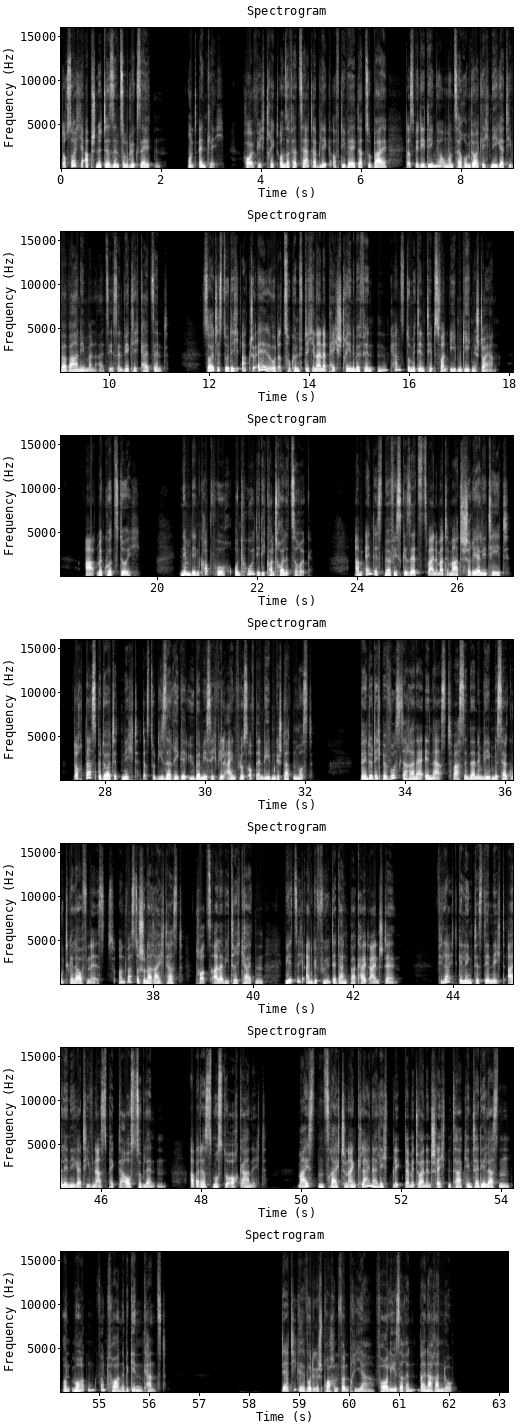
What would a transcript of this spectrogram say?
Doch solche Abschnitte sind zum Glück selten. Und endlich. Häufig trägt unser verzerrter Blick auf die Welt dazu bei, dass wir die Dinge um uns herum deutlich negativer wahrnehmen, als sie es in Wirklichkeit sind. Solltest du dich aktuell oder zukünftig in einer Pechsträhne befinden, kannst du mit den Tipps von eben gegensteuern. Atme kurz durch. Nimm den Kopf hoch und hol dir die Kontrolle zurück. Am Ende ist Murphys Gesetz zwar eine mathematische Realität, doch das bedeutet nicht, dass du dieser Regel übermäßig viel Einfluss auf dein Leben gestatten musst. Wenn du dich bewusst daran erinnerst, was in deinem Leben bisher gut gelaufen ist und was du schon erreicht hast, trotz aller Widrigkeiten, wird sich ein Gefühl der Dankbarkeit einstellen. Vielleicht gelingt es dir nicht, alle negativen Aspekte auszublenden, aber das musst du auch gar nicht. Meistens reicht schon ein kleiner Lichtblick, damit du einen schlechten Tag hinter dir lassen und morgen von vorne beginnen kannst. Der Artikel wurde gesprochen von Priya, Vorleserin bei Narando.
